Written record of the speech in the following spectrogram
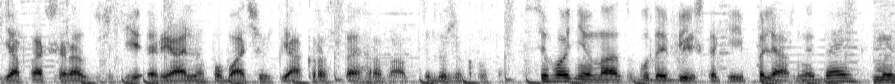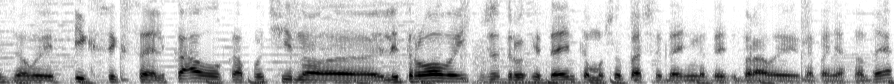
Я перший раз в житті реально побачив, як росте гранат. Це дуже круто. Сьогодні у нас буде більш такий пляжний день. Ми взяли XXL каву, капучино е, літровий. Вже другий день, тому що перший день ми десь брали непонятно де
